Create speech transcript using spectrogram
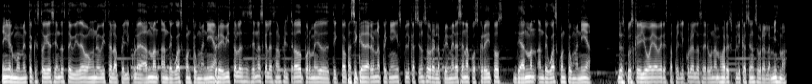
En el momento que estoy haciendo este video aún no he visto la película de Ant-Man and the Wasp Quantumania, pero he visto las escenas que las han filtrado por medio de TikTok, así que daré una pequeña explicación sobre la primera escena post créditos de Ant-Man and the Wasp Quantumania. Después que yo vaya a ver esta película les haré una mejor explicación sobre la misma.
